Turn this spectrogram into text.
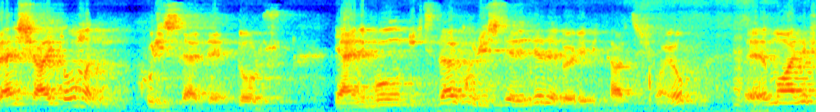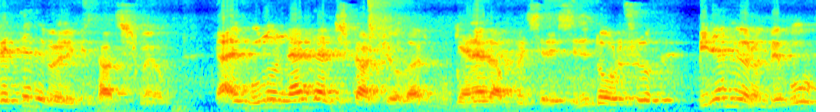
ben şahit olmadım kulislerde doğrusu. Yani bu iktidar kulislerinde de böyle bir tartışma yok. E, muhalefette de böyle bir tartışma yok. Yani bunu nereden çıkartıyorlar bu genel af meselesini doğrusu bilemiyorum ve bu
